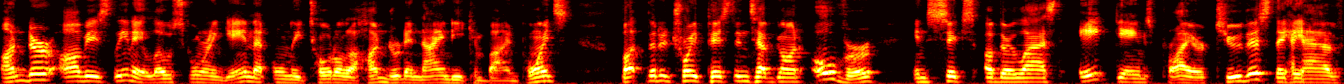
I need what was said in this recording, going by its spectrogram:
under, obviously, in a low scoring game that only totaled 190 combined points. But the Detroit Pistons have gone over in six of their last eight games prior to this. They have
